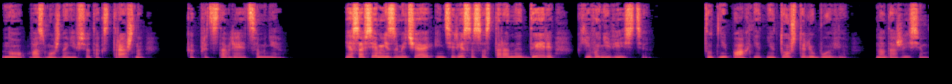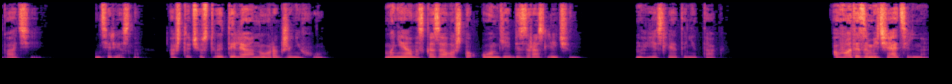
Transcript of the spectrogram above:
Но, возможно, не все так страшно, как представляется мне. Я совсем не замечаю интереса со стороны Дерри к его невесте. Тут не пахнет не то что любовью, но даже и симпатией. Интересно, а что чувствует Элеонора к жениху? Мне она сказала, что он ей безразличен. Но если это не так... Вот и замечательно.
